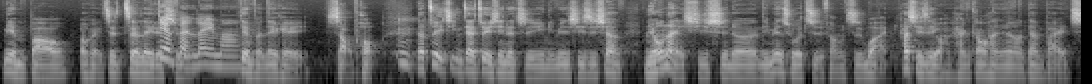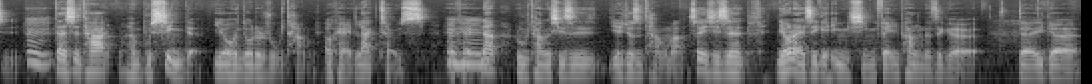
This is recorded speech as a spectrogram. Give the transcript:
面包，OK，这这类的淀粉类吗？淀粉类可以少碰。嗯，那最近在最新的指引里面，其实像牛奶，其实呢里面除了脂肪之外，它其实有含高含量的蛋白质。嗯，但是它很不幸的也有很多的乳糖，OK，lactose、OK，、那乳糖其实也就是糖嘛，所以其实牛奶是一个隐形肥胖的这个的一个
